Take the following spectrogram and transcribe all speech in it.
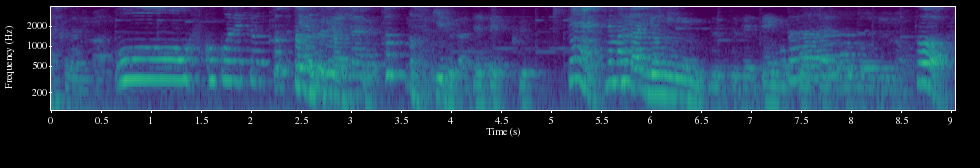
しくなります。おおここでちょっとちょっと難しくちょっとスキルが出てきてでまた4人ずつで前後交代で踊るのと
